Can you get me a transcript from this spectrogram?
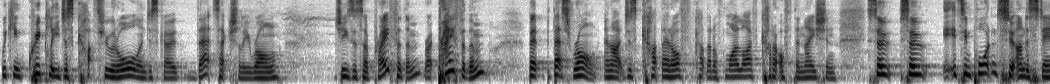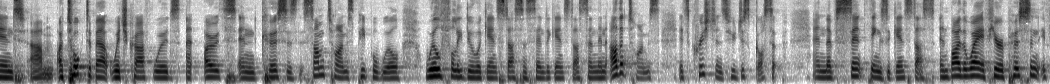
We can quickly just cut through it all and just go, that's actually wrong. Jesus, I pray for them, right? Pray for them. But, but that's wrong. And I just cut that off, cut that off my life, cut it off the nation. So, so it's important to understand. Um, I talked about witchcraft words, and oaths, and curses that sometimes people will willfully do against us and send against us, and then other times it's Christians who just gossip and they've sent things against us. And by the way, if you're a person, if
